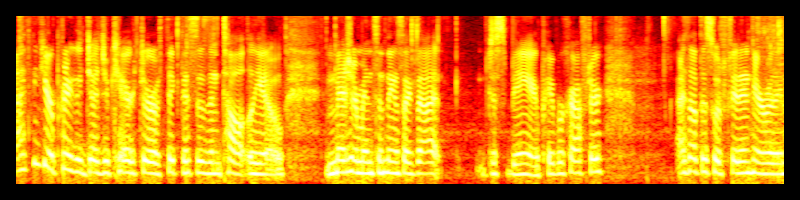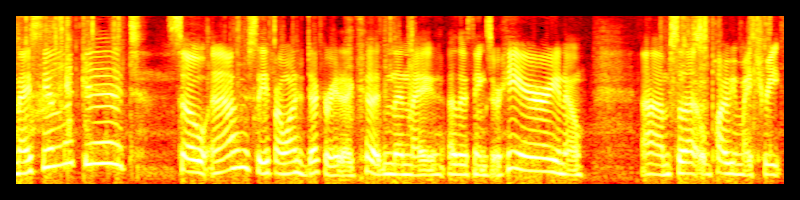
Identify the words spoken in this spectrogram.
I think you're a pretty good judge of character, of thicknesses and tall, you know, measurements and things like that, just being a paper crafter. I thought this would fit in here really nicely, and look it. So, and honestly, if I wanted to decorate it, I could, and then my other things are here, you know. Um, so that will probably be my treat.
